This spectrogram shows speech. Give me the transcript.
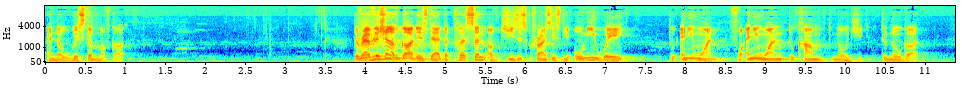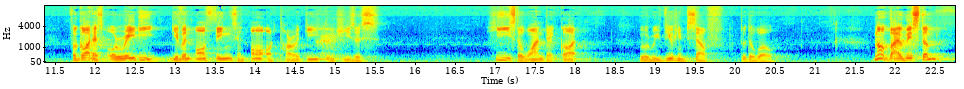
and the wisdom of God. The revelation of God is that the person of Jesus Christ is the only way to anyone, for anyone to come to know, to know God. For God has already given all things and all authority to Jesus. He is the one that God will reveal himself to the world. Not by wisdom,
